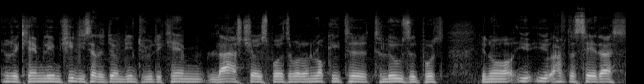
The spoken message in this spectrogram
you know, they came, Liam Sheedy said it during the interview, they came last year, I suppose they were unlucky to, to lose it, but, you know, you, you have to say that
